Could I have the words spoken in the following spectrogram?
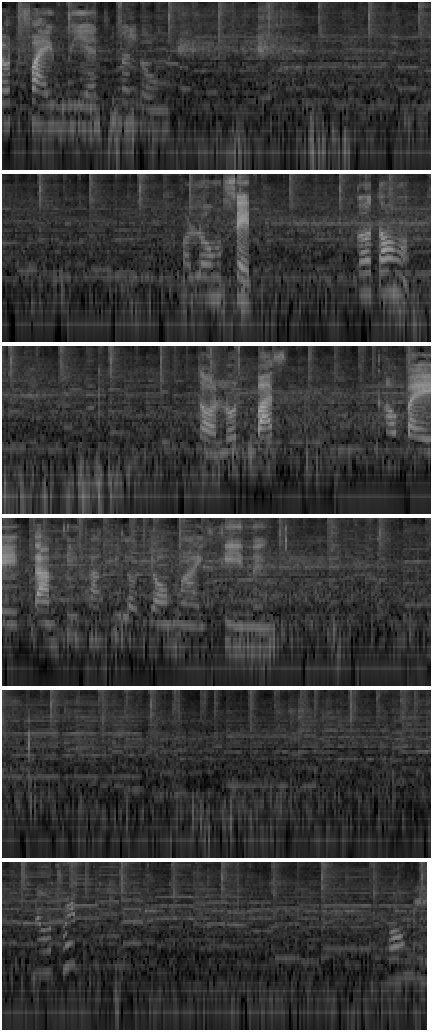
รถไฟเวียนที่มาลง พอลงเสร็จ ก็ต้อง ต่อรถบัส เข้าไปตามที่พักที่เราจองมาอีกทีหนึ่ง no trip บอมี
